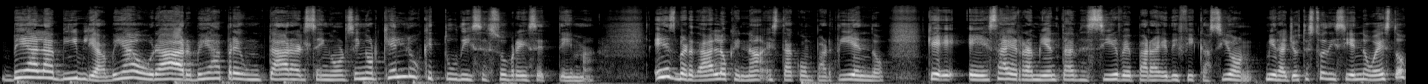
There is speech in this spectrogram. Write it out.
ve a la Biblia, ve a orar, ve a preguntar al Señor, Señor, ¿qué es lo que tú dices sobre ese tema? Es verdad lo que Na está compartiendo, que esa herramienta me sirve para edificación. Mira, yo te estoy diciendo esto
